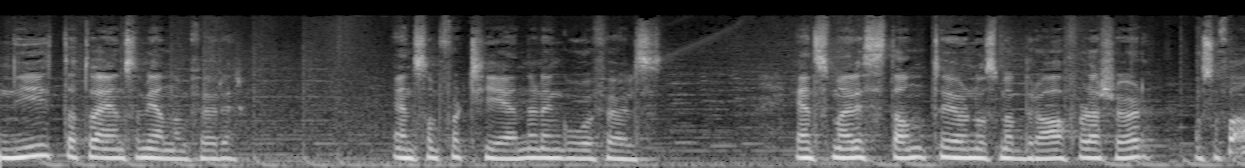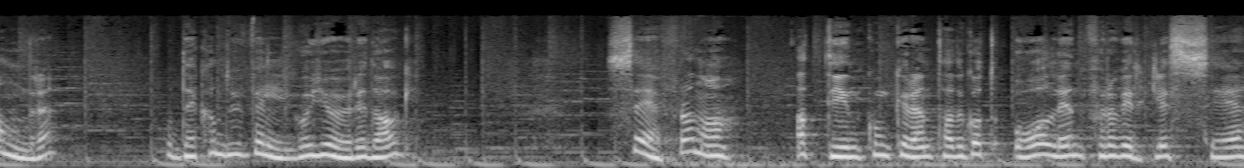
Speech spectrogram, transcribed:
Nyt at du er en som gjennomfører. En som fortjener den gode følelsen. En som er i stand til å gjøre noe som er bra for deg sjøl, også for andre. Og det kan du velge å gjøre i dag. Se for deg nå at din konkurrent hadde gått all in for å virkelig se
